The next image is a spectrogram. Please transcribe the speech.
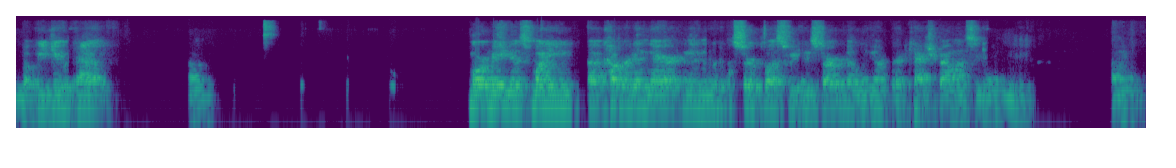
but we do have. um, More maintenance money, uh, covered in there, and then with the surplus, we can start building up that cash balance again. Um,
